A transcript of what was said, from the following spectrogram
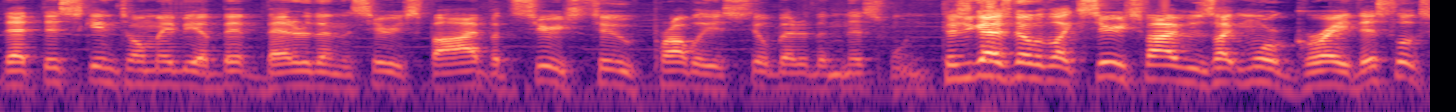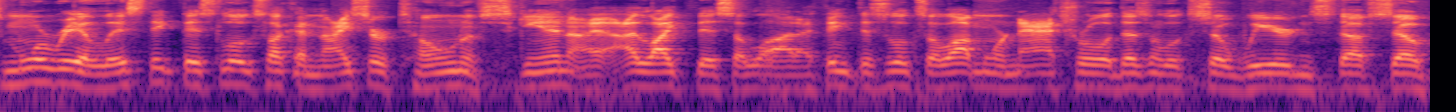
that this skin tone may be a bit better than the Series 5, but the Series 2 probably is still better than this one. Because you guys know, like, Series 5 was, like, more gray. This looks more realistic. This looks like a nicer tone of skin. I, I like this a lot. I think this looks a lot more natural. It doesn't look so weird and stuff, so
